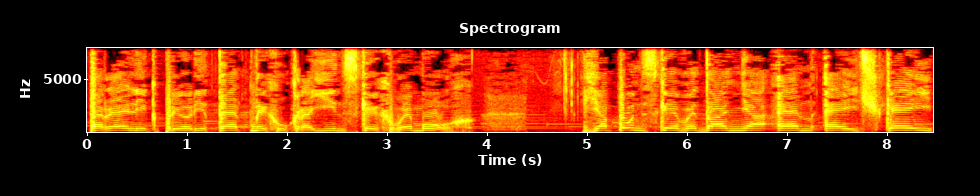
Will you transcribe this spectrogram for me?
перелік пріоритетних українських вимог. Японське видання NHK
